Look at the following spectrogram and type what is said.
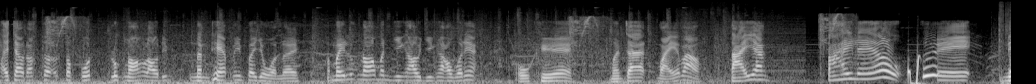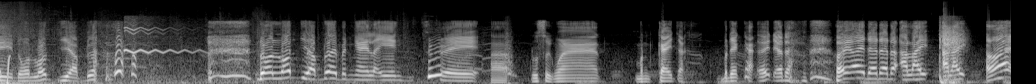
ไอ้เจ้าด็อกเตอร์ออคตปุตลูกน้องเราดิมันแทบไม่ประโยชน์เลยทำไมลูกน้องมันยิงเอายิงเอาวะเนี่ย โอเค มันจะไหวเปล่า ตายยัง ตายแล้ว เฮ้ย นี่โดนรถเหยียบด้วย โดนรถเหยียบด้วยเป็นไงล่ะเอง เฮ้ย อ่า รู้สึกว่ามันไกลจาก บรรยากาศเอ้ยเดี๋ยวเฮ้ยเอ้ยเดี๋ยวเดี๋ยวอะไรอะไรเอ้ย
